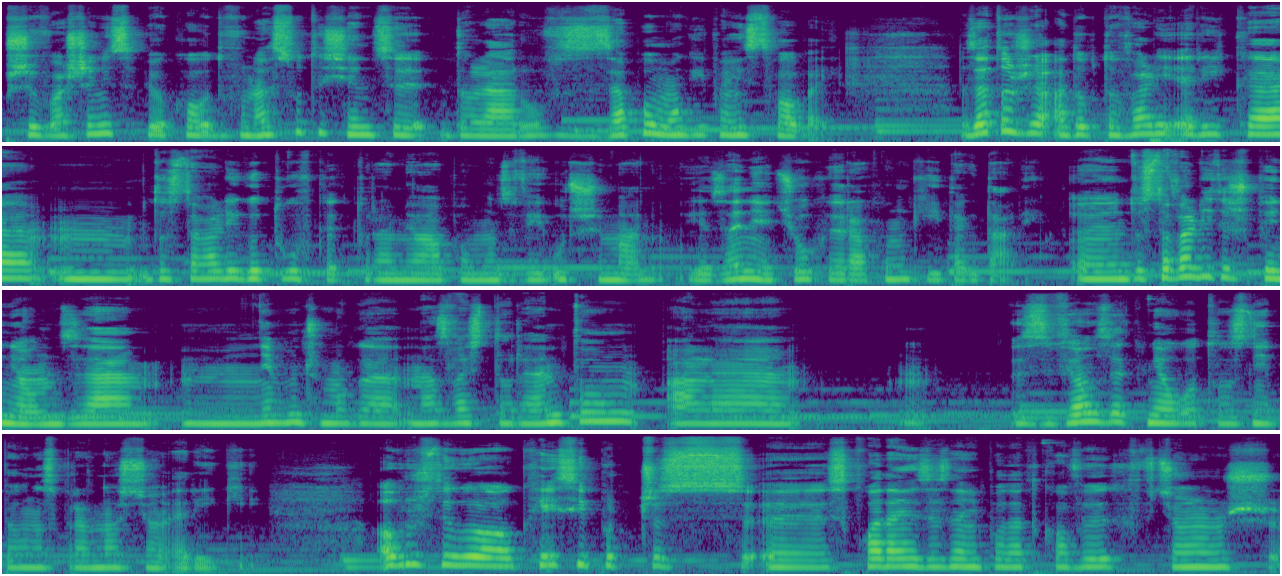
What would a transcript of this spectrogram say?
przywłaszczenie sobie około 12 tysięcy dolarów z zapomogi państwowej. Za to, że adoptowali Erikę, mm, dostawali gotówkę, która miała pomóc w jej utrzymaniu. Jedzenie, ciuchy, rachunki itd. Tak dostawali też pieniądze. Mm, nie wiem, czy mogę nazwać to rentą, ale związek miało to z niepełnosprawnością Eriki. Oprócz tego Casey podczas y, składania zeznań podatkowych wciąż y,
